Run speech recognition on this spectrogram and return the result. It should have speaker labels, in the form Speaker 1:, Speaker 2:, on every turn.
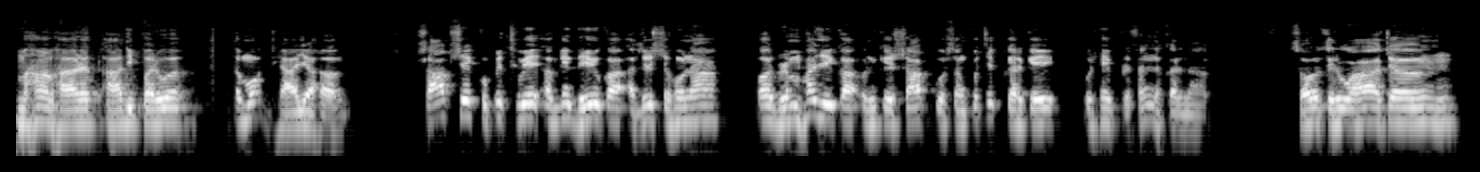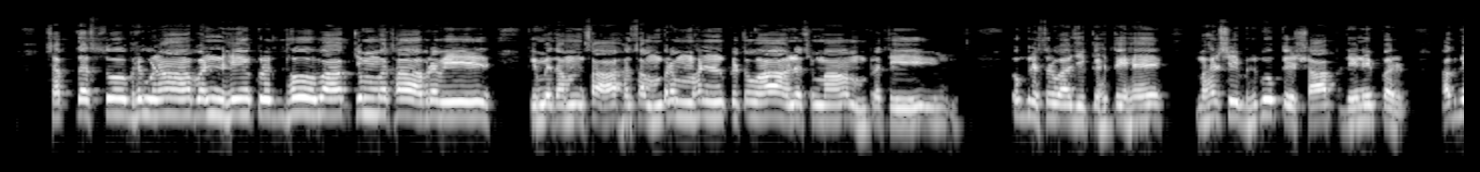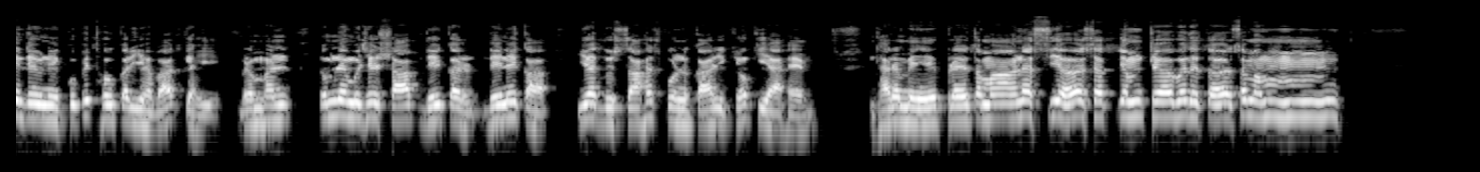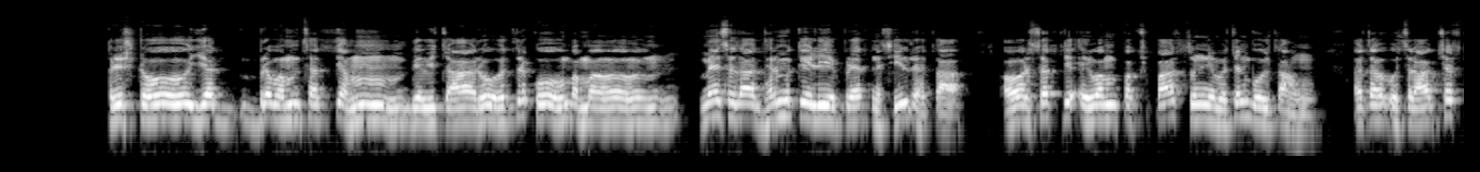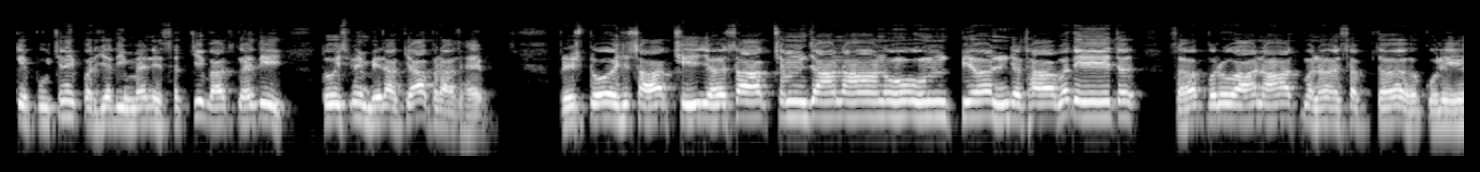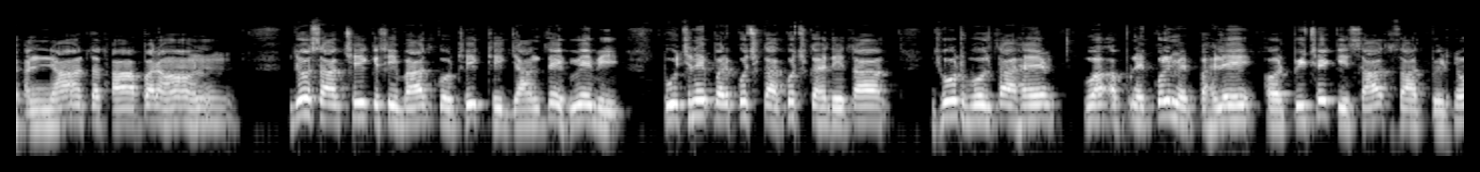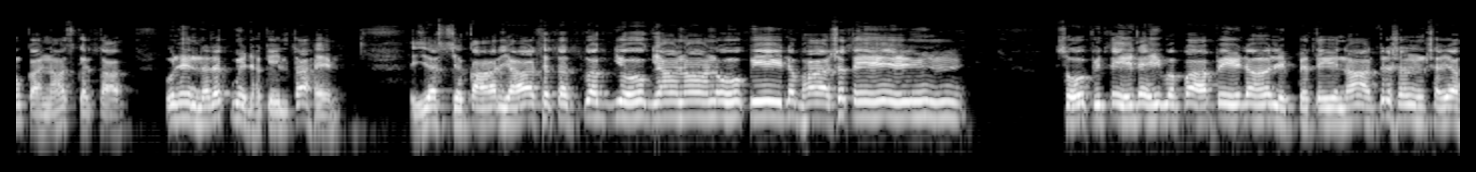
Speaker 1: महाभारत आदि पर्व सप्तमोध्याय। साप से कुपित हुए अग्निदेव का अदृश्य होना और ब्रह्मा जी का उनके साप को संकुचित करके उन्हें प्रसन्न करना। सौतिर्वाच सप्तस्व भृगुणा बन्हे क्रुद्धो वाक्यम मथा ब्रवी किमिदम साहसम ब्रह्मण कृतवान सीमाम प्रति। उग्र श्रवाजी कहते हैं, महर्षि भृगु के साप देने पर अग्निदेव ने कुपित होकर यह बात कही ब्रह्मण तुमने मुझे साप देकर, देने का यह दुस्साहसपूर्ण कार्य क्यों किया है? धर्मे प्रयतमान सत्यम च वदत समम। पृष्ठो यद्रवम सत्यम व्यविचारोद्र को मम। मैं सदा धर्म के लिए प्रयत्नशील रहता और सत्य एवं पक्षपात शून्य वचन बोलता हूँ। अतः उस राक्षस के पूछने पर यदि मैंने सच्ची बात कह दी तो इसमें मेरा क्या अपराध है? पृष्ठो ही साक्षी साक्ष्यम जानानोप्यन्यथा वदेत सपूर्वानात्मन सप्त कुले हन्या तथा परान। जो साक्षी किसी बात को ठीक ठीक जानते हुए भी पूछने पर कुछ का कुछ कह देता, झूठ बोलता है वह अपने कुल में पहले और पीछे की सात सात पीढ़ियों का नाश करता, उन्हें नरक में ढकेलता है। यस्य कार्यार्थ तत्वज्ञो ज्ञानोपी न भाषते। सोपिते नैव पापेन लिप्यते नात्र संशय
